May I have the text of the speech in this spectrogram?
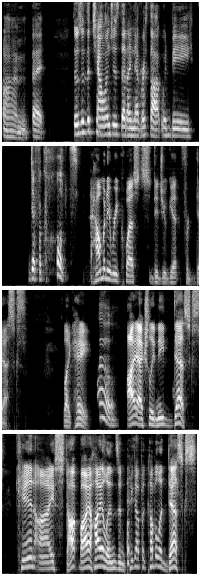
Um, but those are the challenges that i never thought would be difficult. How many requests did you get for desks? Like hey oh. I actually need desks. Can i stop by highlands and pick up a couple of desks?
